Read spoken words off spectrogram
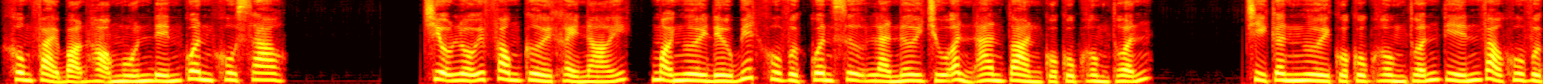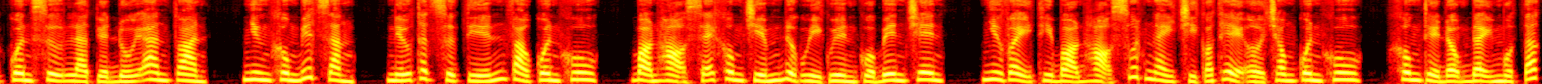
không phải bọn họ muốn đến quân khu sao? Triệu Lỗi Phong cười khẩy nói, mọi người đều biết khu vực quân sự là nơi trú ẩn an toàn của Cục Hồng Thuẫn. Chỉ cần người của Cục Hồng Thuẫn tiến vào khu vực quân sự là tuyệt đối an toàn, nhưng không biết rằng, nếu thật sự tiến vào quân khu, bọn họ sẽ không chiếm được ủy quyền của bên trên, như vậy thì bọn họ suốt ngày chỉ có thể ở trong quân khu, không thể động đậy một tấc.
